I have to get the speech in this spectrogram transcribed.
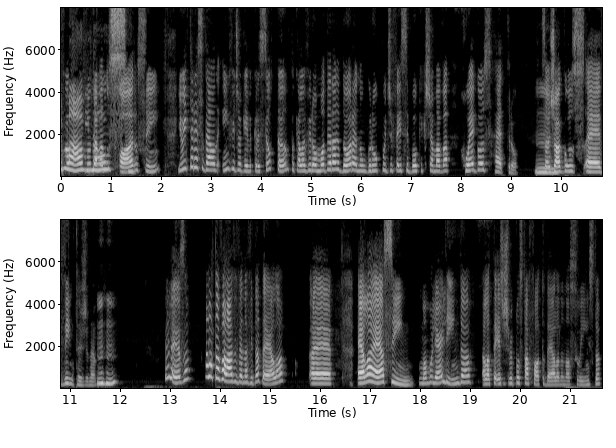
Streamava, Ficava nos nossa. fóruns, sim. E o interesse dela em videogame cresceu tanto que ela virou moderadora num grupo de Facebook que chamava Juegos Retro. São Hum. jogos é, vintage, né? Uhum. Beleza. Ela tava lá vivendo a vida dela. É, ela é, assim, uma mulher linda. Ela tem, a gente vai postar foto dela no nosso Insta.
